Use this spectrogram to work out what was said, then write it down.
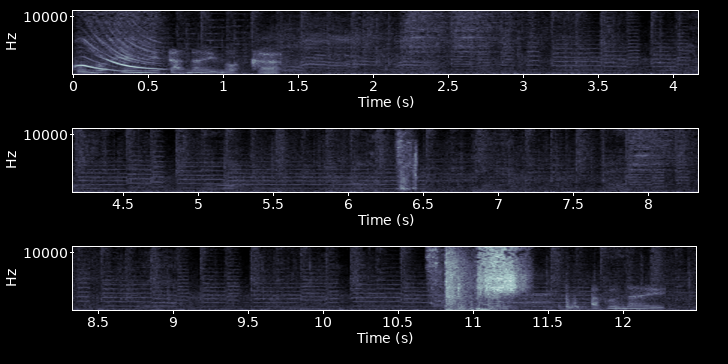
この辺いたないのか。危ない。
